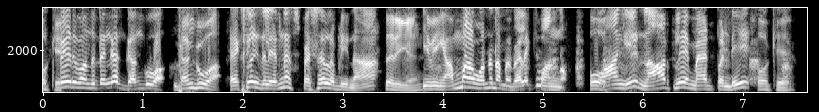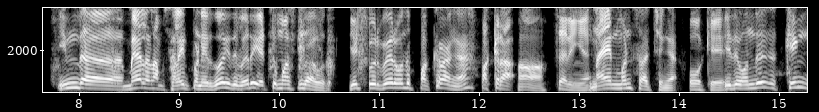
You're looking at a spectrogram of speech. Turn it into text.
ஓகே. பேர் வந்துட்டுங்க கங்குவா. கங்குவா. ஆக்சுவலா இதுல என்ன ஸ்பெஷல் அப்படின்னா சரிங்க. இவங்க அம்மா வந்து நம்ம விலைக்கு வாங்கினோம். வாங்கி நார்த்லயே மேட் பண்ணி ஓகே. இந்த மேல நம்ம செலக்ட் பண்ணிருக்கோம். இது வெறும் எட்டு மாசம் தான் ஆகுது. எட்டு பேர் வந்து பக்கறாங்க. பக்ரா சரிங்க. நைன் மந்த்ஸ் ஆச்சுங்க. ஓகே இது வந்து கிங்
